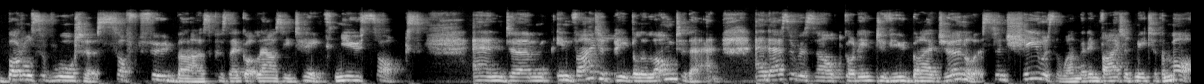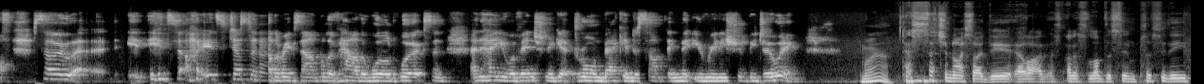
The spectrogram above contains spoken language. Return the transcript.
bottles of water, soft food bars because they've got lousy teeth, new socks, and um, invited people along to that. And as a result, got interviewed by a journalist, and she was the one that invited me to the Moth. So uh, it, it's uh, it's just another example of how the world works and and how you eventually get drawn back into something that you really should be doing. Wow. That's such a nice idea, Ella. I just, I just love the simplicity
